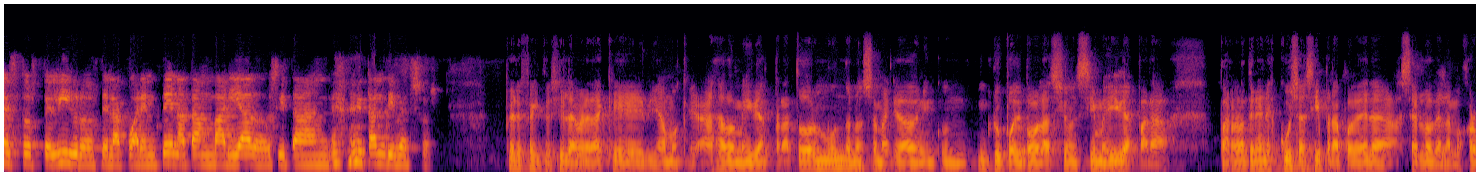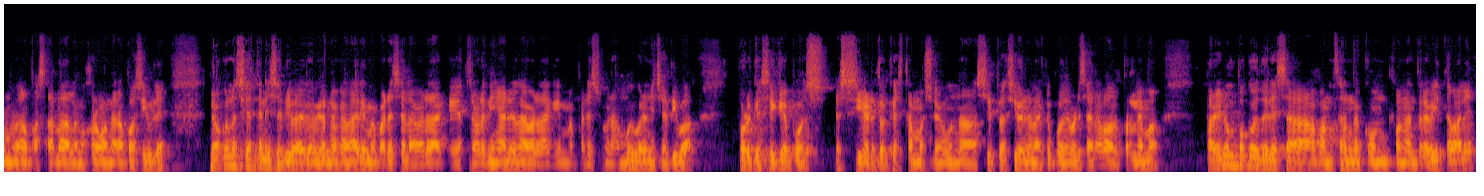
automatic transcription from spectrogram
estos peligros de la cuarentena tan variados y tan, tan diversos. Perfecto, sí, la verdad que digamos que has dado medidas para todo el mundo, no se me ha quedado ningún grupo de población sin medidas para, para no tener excusas así, para poder hacerlo de la mejor manera o pasarlo de la mejor manera posible. No conocía esta iniciativa del gobierno canario y me parece la verdad que extraordinaria, la verdad que me parece una muy buena iniciativa, porque sí que pues es cierto que estamos en una situación en la que puede verse agravado el problema. Para ir un poco, Teresa, avanzando con, con la entrevista, ¿vale?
